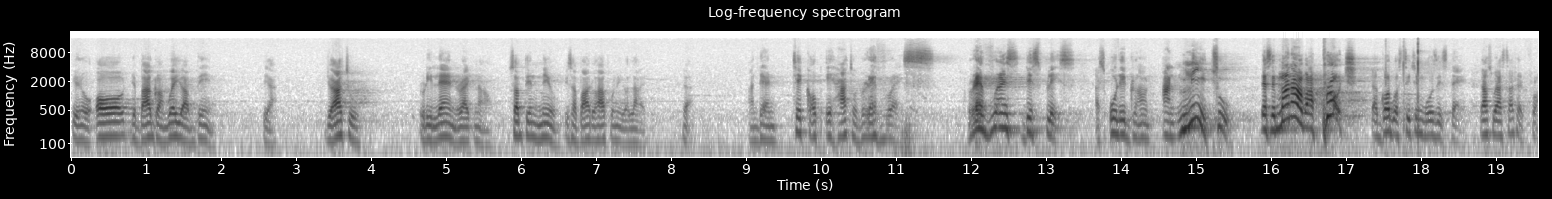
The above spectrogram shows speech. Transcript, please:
you know, all the background where you have been. Yeah. You have to relearn right now. Something new is about to happen in your life. And then take up a heart of reverence. Reverence this place as holy ground. And me too. There's a manner of approach that God was teaching Moses there. That's where I started from.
